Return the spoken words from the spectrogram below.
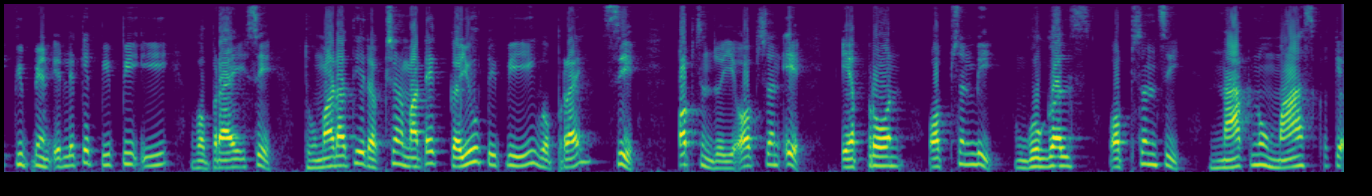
ઇક્વિપમેન્ટ એટલે કે પીપીઈ વપરાય છે? ધુમાડાથી રક્ષણ માટે કયું પીપીઈ વપરાય છે? ઓપ્શન જોઈએ. Option A apron option B goggles option C નાકનું માસ્ક કે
